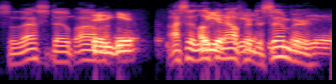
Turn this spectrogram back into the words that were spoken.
So that's dope. Say it Um, again. I said Oh, looking yeah, out for yeah, December. Yeah.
